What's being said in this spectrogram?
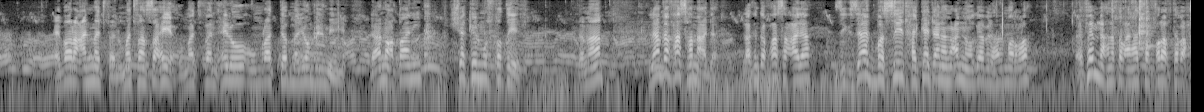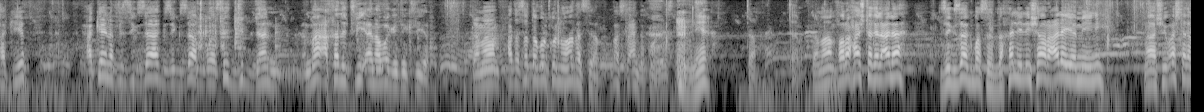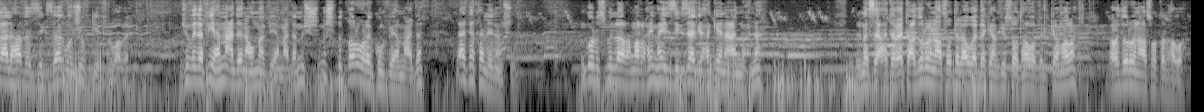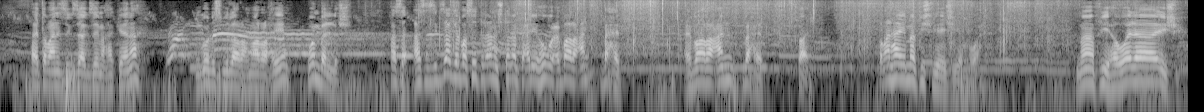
عبارة عن مدفن ومدفن صحيح ومدفن حلو ومرتب مليون بالمية، لأنه أعطاني شكل مستطيل. تمام؟ بدي افحصها معدن، لكن بدي افحصها على زجزاج بسيط حكيت أنا عنه قبل هالمرة. فهمنا إحنا طبعا هسه الفراغ تبعها كيف حكينا في الزجزاج زجزاج بسيط جدا ما أخذت فيه أنا وقت كثير تمام حتى صرت أقول لكم انه هذا سر بس عندك. منيح تمام. تمام. تمام. فراح أشتغل على زجزاج بسيط. دخلي الإشارة على يميني. ماشي. وأشتغل على هذا الزجزاج ونشوف كيف الوضع. نشوف إذا فيها معدن أو ما فيها معدن. مش مش بالضرورة يكون فيها معدن لكن خلينا نشوف. نقول بسم الله الرحمن الرحيم. هاي الزقزاق اللي حكينا عنه إحنا. المساحة تبعتها. أعذرونا على صوت الهواء إذا كان في صوت هواء في الكاميرا. أعذرونا على صوت الهواء. هاي طبعا الزقزاق زي ما حكينا. نقول بسم الله الرحمن الرحيم. ونبلش. هسه هسه الزقزاق البسيط اللي أنا اشتغلت عليه هو عبارة عن بحث. عبارة عن بحث طيب. طبعا هاي ما فيش فيها شيء يا أخوان. ما فيها ولا شيء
